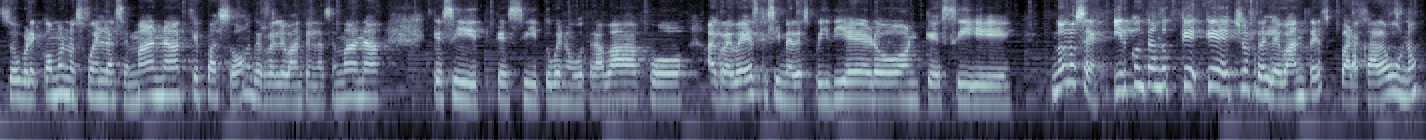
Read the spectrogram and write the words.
sobre cómo nos fue en la semana, qué pasó de relevante en la semana, que si, que si tuve nuevo trabajo, al revés, que si me despidieron, que si, no lo sé, ir contando qué, hechos relevantes para cada uno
